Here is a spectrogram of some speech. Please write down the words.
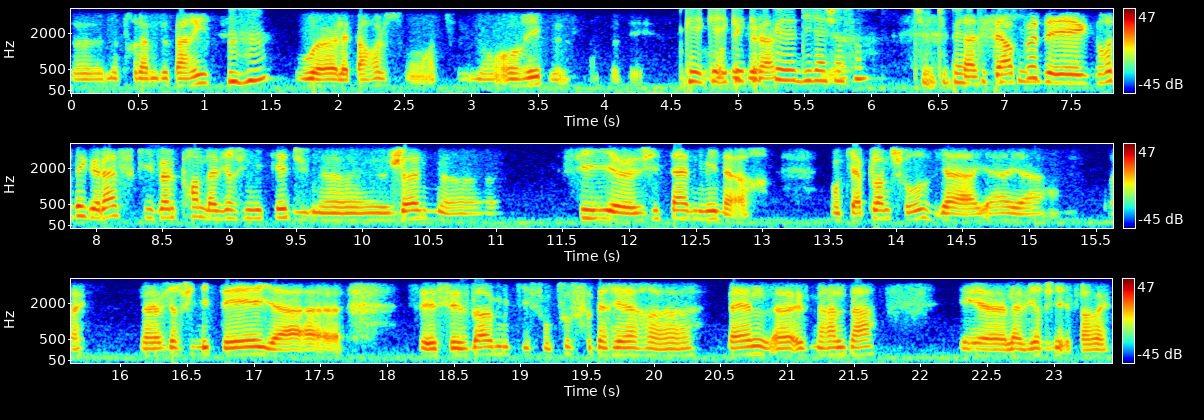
de Notre-Dame de Paris, mm -hmm. où euh, les paroles sont absolument horribles. Qu'est-ce que dit la chanson? Bah, c'est un peu des gros dégueulasses qui veulent prendre la virginité d'une euh, jeune euh, fille euh, gitane mineure. Donc il y a plein de choses. Il y a, y a, y a ouais, la virginité, il y a ces, ces hommes qui sont tous derrière Belle, Esmeralda, et la virginité. Enfin ouais.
